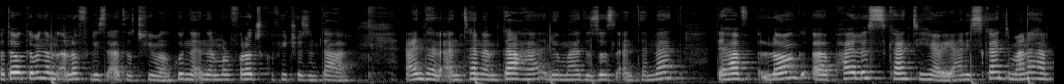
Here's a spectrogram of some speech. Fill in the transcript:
فتوا كملنا من ال anopheles adult female قلنا إن ال morphological features متاعها. عندها الأنتنة متاعها اللي هم هذا الزوز الأنتنات. They have long uh, pilous scanty hair. يعني scanty معناها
